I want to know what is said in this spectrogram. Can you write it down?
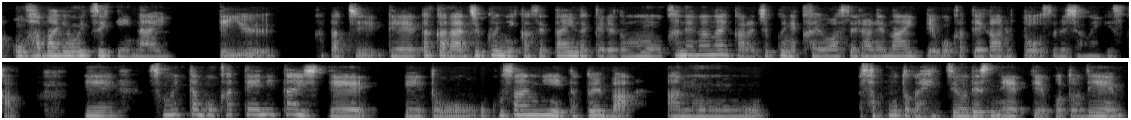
あ大幅に追いついていないっていう形で、だから塾に行かせたいんだけれども、お金がないから塾に通わせられないっていうご家庭があるとするじゃないですか。でそういったご家庭に対して、えーと、お子さんに例えば、あのサポートが必要ですねっていうことで、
